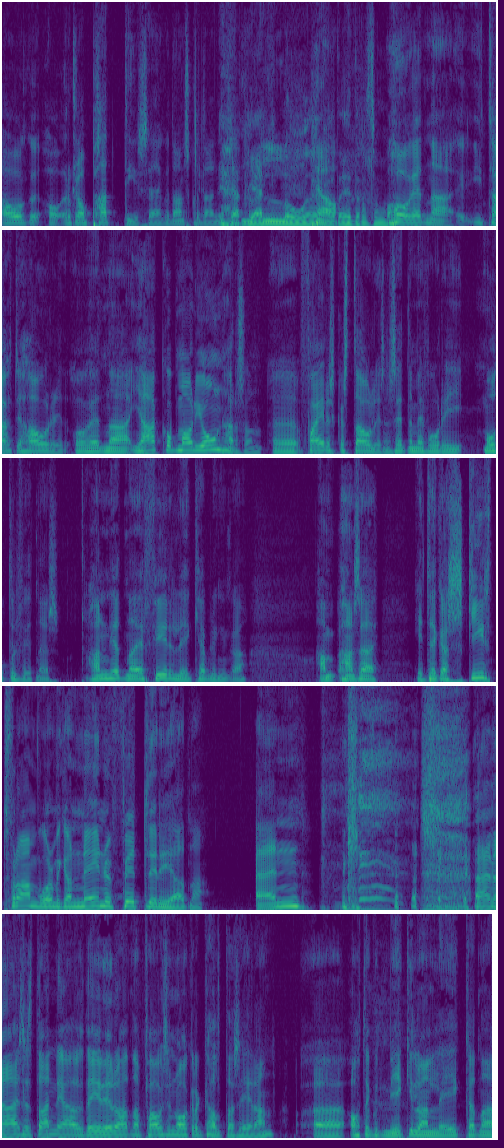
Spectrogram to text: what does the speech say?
á, einhver- á, pattís eða einhvern anskotan og hérna í taktu hárið. Og hérna Jakob Már Jónharsson uh, færiska stáli sem setna mér fór í Motel Fitness hann hérna er fyrirlið keflinginga hann, hann sagði ég tek að skýrt fram, við vorum ekki á neinu fyllir í þarna. En en það er sérst þannig að þeir eru hérna að fá sér nokkra kalda segir hann uh, átt einhvern mikilvægan leik hérna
